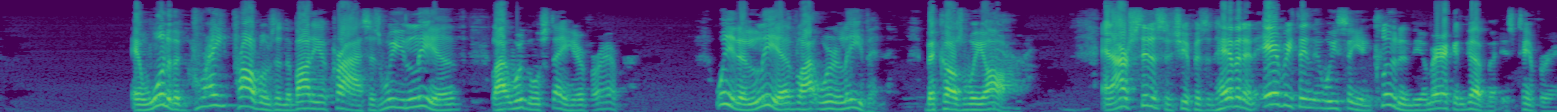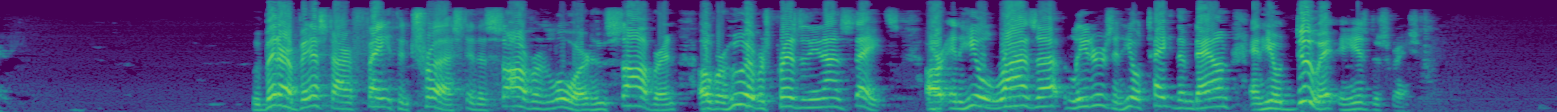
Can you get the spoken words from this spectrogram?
And one of the great problems in the body of Christ is we live like we're going to stay here forever. We need to live like we're leaving because we are. And our citizenship is in heaven, and everything that we see, including the American government, is temporary. We better invest our faith and trust in the sovereign Lord who's sovereign over whoever's president of the United States. Or, and he'll rise up leaders and he'll take them down and he'll do it in his discretion.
